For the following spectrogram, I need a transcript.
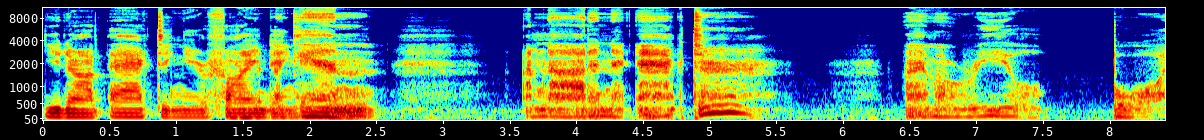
you're not acting, you're finding. Again, I'm not an actor. I'm a real boy.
